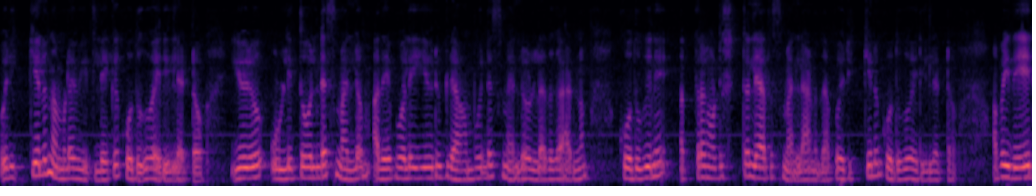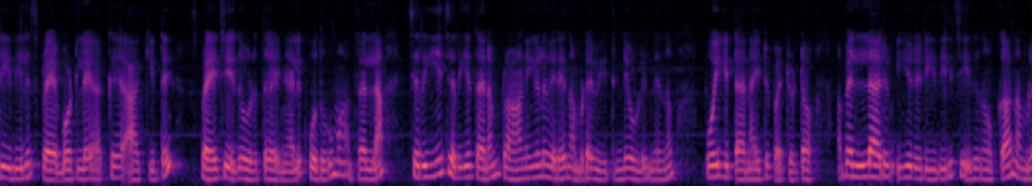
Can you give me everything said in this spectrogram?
ഒരിക്കലും നമ്മുടെ വീട്ടിലേക്ക് കൊതുക് വരില്ല കേട്ടോ. ഈ ഒരു ഉള്ളിത്തോലിന്റെ സ്മെല്ലും അതേപോലെ ഈ ഒരു ഗ്രാമ്പൂവിന്റെ സ്മെല്ലും ഉള്ളത് കാരണം കൊതുകിന് അത്ര അങ്ങോട്ട് ഇഷ്ടമില്ലാത്ത സ്മെല്ലാണിത്. അപ്പോൾ ഒരിക്കലും കൊതുക് വരില്ല കേട്ടോ. അപ്പോൾ ഇതേ രീതിയിൽ സ്പ്രേ ബോട്ടിലൊക്കെ ആക്കിയിട്ട് സ്പ്രേ ചെയ്ത് കൊടുത്തു കഴിഞ്ഞാൽ കൊതുക് മാത്രമല്ല ചെറിയ ചെറിയ തരം പ്രാണികൾ വരെ നമ്മുടെ വീട്ടിന്റെ ഉള്ളിൽ നിന്നും പോയി കിട്ടാനായിട്ട് പറ്റും കേട്ടോ. അപ്പോൾ എല്ലാവരും ഈ ഒരു രീതിയിൽ ചെയ്ത് നോക്കുക. നമ്മൾ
